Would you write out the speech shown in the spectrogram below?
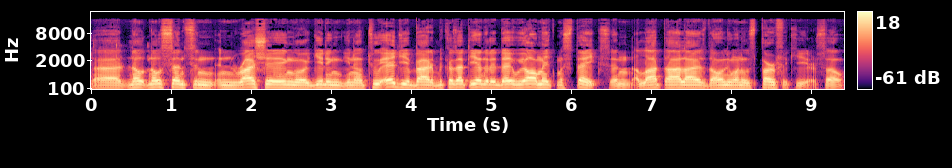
Uh, no no sense in, in rushing or getting you know too edgy about it because at the end of the day we all make mistakes and Allah Ta'ala is the only one who's perfect here. So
